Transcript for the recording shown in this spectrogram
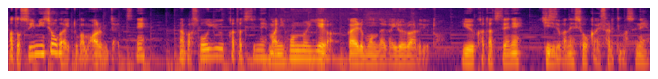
あと睡眠障害とかもあるみたいですね。なんかそういう形でね、まあ日本の家が抱える問題がいろいろあるよという形でね、記事ではね、紹介されてましたね。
